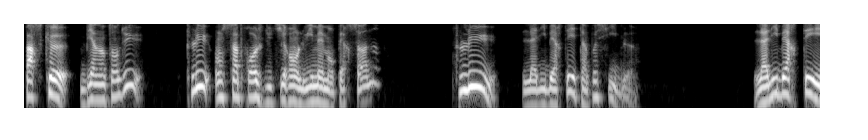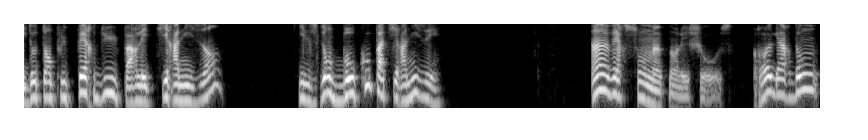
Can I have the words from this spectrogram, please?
Parce que, bien entendu, plus on s'approche du tyran lui-même en personne, plus la liberté est impossible. La liberté est d'autant plus perdue par les tyrannisants qu'ils ont beaucoup à tyranniser. Inversons maintenant les choses. Regardons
